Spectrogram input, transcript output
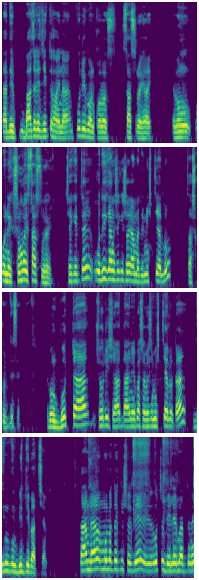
তাদের বাজারে যেতে হয় না, পরিবহন খরচ সাশ্রয় হয় এবং অনেক সময় সাশ্রয় হয়। সেক্ষেত্রে অধিকাংশ কৃষক আমাদের মিষ্টি আলু চাষ করতেছে। এবং ভুট্টা, সরিষা, ধানের পাশাপাশি মিষ্টি আলুটা দিন দিন বৃদ্ধি পাচ্ছে। তো আমরা মূলত কৃষকদের উঁচু বিলের মাধ্যমে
